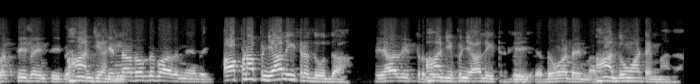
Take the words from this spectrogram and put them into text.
32 35 ਹਾਂਜੀ, ਹਾਂਜੀ। ਕਿੰਨਾ ਦੁੱਧ ਪਾ ਦਿੰਨੇ ਆ ਬਈ? ਆਪਣਾ 50 ਲੀਟਰ ਦੁੱਧ ਆ। 50 ਲੀਟਰ ਦੁੱਧ। ਹਾਂਜੀ 50 ਲੀਟਰ ਠੀਕ ਹੈ ਦੋਵਾਂ ਟਾਈਮਾਂ ਹਾਂ ਦੋਵਾਂ ਟਾਈਮਾਂ ਦਾ।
